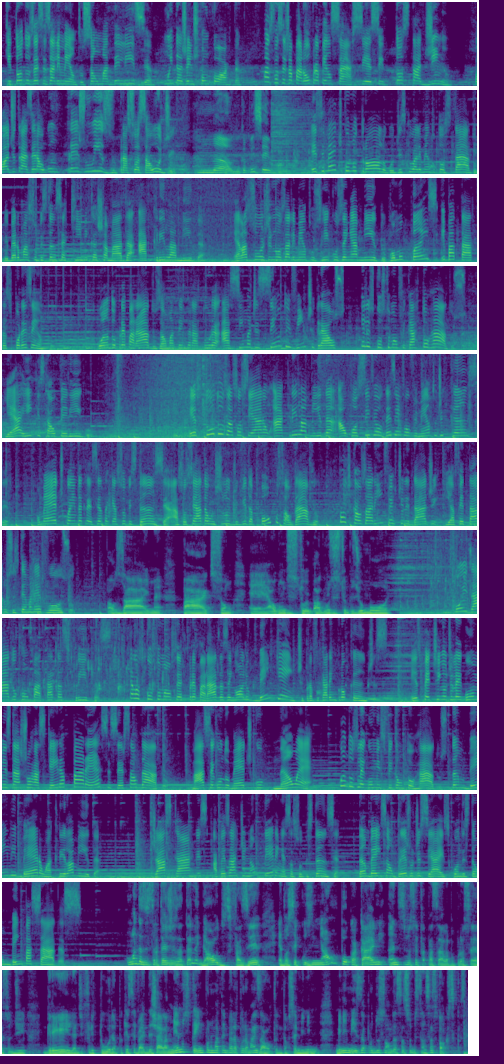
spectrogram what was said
Que todos esses alimentos são uma delícia, muita gente concorda. Mas você já parou para pensar se esse tostadinho pode trazer algum prejuízo para a sua saúde? Não, nunca pensei. Esse médico nutrólogo diz que o alimento tostado libera uma substância química chamada acrilamida. Ela surge nos alimentos ricos em amido, como pães e batatas, por exemplo. Quando preparados a uma temperatura acima de 120 graus, eles costumam ficar torrados. E é aí que está o perigo. Estudos associaram a acrilamida ao possível desenvolvimento de câncer. O médico ainda acrescenta que a substância, associada a um estilo de vida pouco saudável, pode causar infertilidade e afetar o sistema nervoso. Alzheimer, Parkinson, é, alguns, distúrbios, alguns distúrbios de humor. Cuidado com batatas fritas. Elas costumam ser preparadas em óleo bem quente para ficarem crocantes. Espetinho de legumes na churrasqueira parece ser saudável, mas, segundo o médico, não é. Quando os legumes ficam torrados, também liberam acrilamida. Já as carnes, apesar de não terem essa substância, também são prejudiciais quando estão bem passadas. Uma das estratégias até legal de se fazer é você cozinhar um pouco a carne antes de você passar ela para o processo de grelha, de fritura, porque você vai deixar ela menos tempo numa temperatura mais alta. Então você minimiza a produção dessas substâncias tóxicas.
